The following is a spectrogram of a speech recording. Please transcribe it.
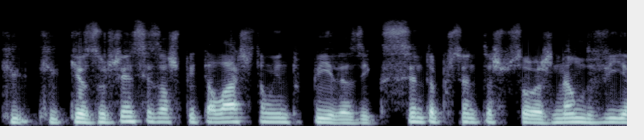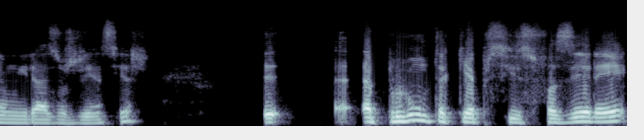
que, que, que, as urgências hospitalares estão entupidas e que 60% das pessoas não deviam ir às urgências, a, pergunta que é preciso fazer é:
